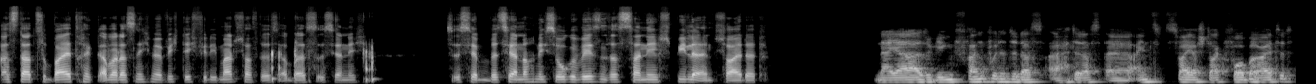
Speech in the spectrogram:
was dazu beiträgt, aber das nicht mehr wichtig für die Mannschaft ist. Aber es ist ja nicht, es ist ja bisher noch nicht so gewesen, dass Sané Spiele entscheidet. Naja, also gegen Frankfurt hatte das, äh, hatte das äh, 1 zu 2 ja stark vorbereitet.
